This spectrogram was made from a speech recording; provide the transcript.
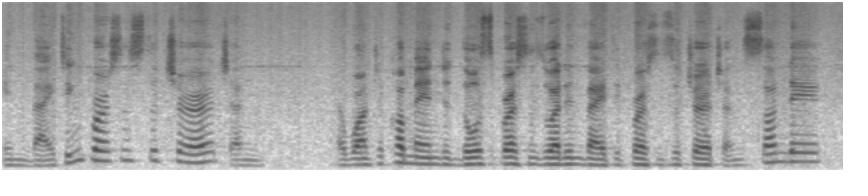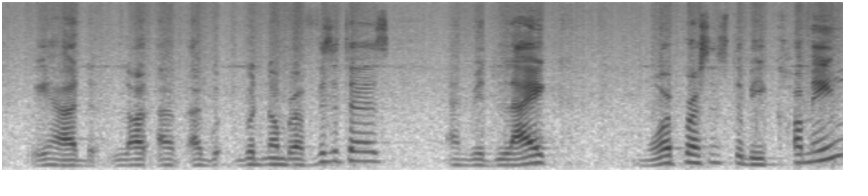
inviting persons to church, and I want to commend those persons who had invited persons to church on Sunday. We had a, good number of visitors, and we'd like more persons to be coming.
